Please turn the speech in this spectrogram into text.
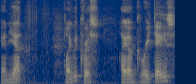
And yet, playing with Chris, I have great days,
